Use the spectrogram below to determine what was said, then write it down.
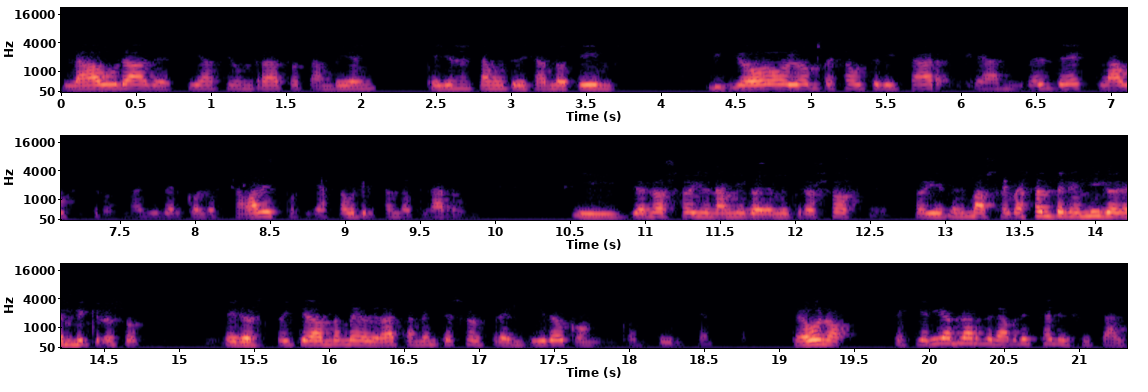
Laura decía hace un rato también que ellos están utilizando Teams. Yo lo he empezado a utilizar a nivel de claustro, no a nivel con los chavales, porque ya está utilizando Classroom. Y yo no soy un amigo de Microsoft, soy, es más, soy bastante enemigo de Microsoft pero estoy quedándome gratamente sorprendido con, con Teams. ¿eh? Pero bueno, te quería hablar de la brecha digital.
